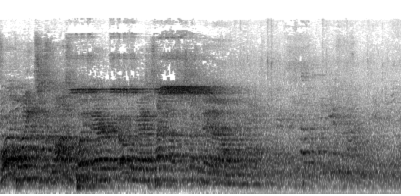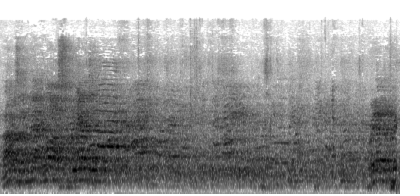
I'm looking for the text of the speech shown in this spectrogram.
Four points, she's lost a point there. Go, go, gadget, slide, she's stuck it there. That was a net loss for Gadget. Right at the three.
